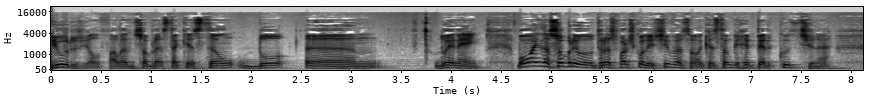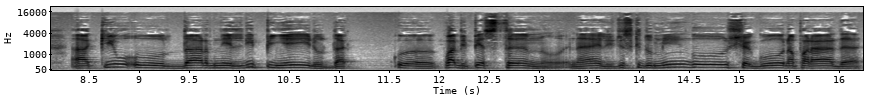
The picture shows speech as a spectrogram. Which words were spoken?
Yurgel, falando sobre esta questão do, uh, do Enem. Bom, ainda sobre o transporte coletivo, essa é uma questão que repercute, né? Aqui o, o Darneli Pinheiro, da Quabi Pestano, né? Ele disse que domingo chegou na parada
